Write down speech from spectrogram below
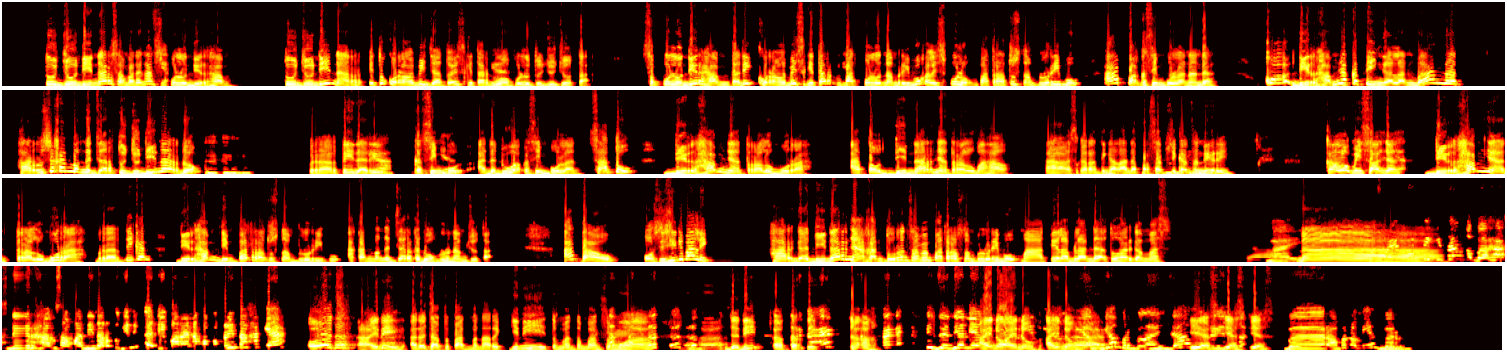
7 dinar sama dengan 10 ya. dirham. 7 dinar itu kurang lebih jatuhnya sekitar ya. 27 juta. 10 dirham tadi kurang lebih sekitar 46 ribu kali 10, 460 ribu. Apa kesimpulan Anda? Kok dirhamnya ketinggalan banget? Harusnya kan mengejar 7 dinar dong. Berarti dari ya kesimpul yeah. ada dua kesimpulan. Satu, dirhamnya terlalu murah atau dinarnya terlalu mahal. Nah, sekarang tinggal Anda persepsikan hmm. sendiri. Kalau misalnya yeah, yeah. dirhamnya terlalu murah, berarti kan dirham di 460 ribu akan mengejar ke 26 juta. Atau posisi dibalik, harga dinarnya akan turun sampai 460 ribu. Matilah Belanda tuh harga emas. Ya. Baik. Nah, Mas nanti kita ngebahas dirham sama dinar begini nggak dimarahin sama pemerintah kan ya? Oh, ah ini ada catatan menarik. Gini teman-teman semua. Jadi uh, ketik uh, uh, kejadian yang I know, I know, I know. Yang dia berbelanja, yes, yes, yes. ber apa namanya ber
